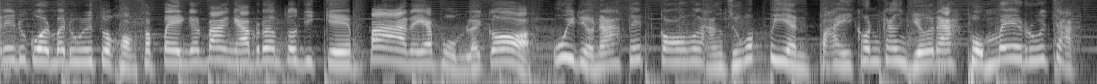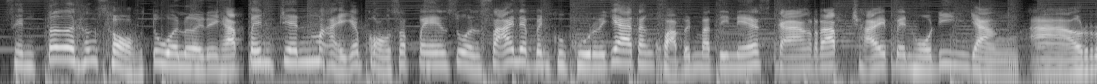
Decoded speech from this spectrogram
เนี่ยทุกคนมาดูในส่วนของสเปนกันบ้างครับ เริ่มต้นที่เกป้านะครับผมแล้วก็ อุ้ยเดี๋ยวนะ เซตกองหลังถือว่าเปลี่ยนไปค่อนข้างเยอะนะ ผมไม่รู้จัก เซนเตอร์ทั้ง 2 ตัวเลยนะครับ เป็นเจนใหม่ครับของสเปน ส่วนซ้ายเนี่ยเป็นคูคูเรยาทางขวาเป็นมาติเนส กลางรับใช้เป็นโฮดดิ้งอย่างอ่าโร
